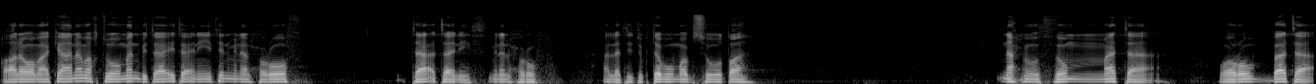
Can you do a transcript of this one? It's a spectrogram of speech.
قال وما كان مختوما بتاء تأنيث من الحروف تاء تأنيث من الحروف التي تكتب مبسوطة. نحو ثمة وربة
